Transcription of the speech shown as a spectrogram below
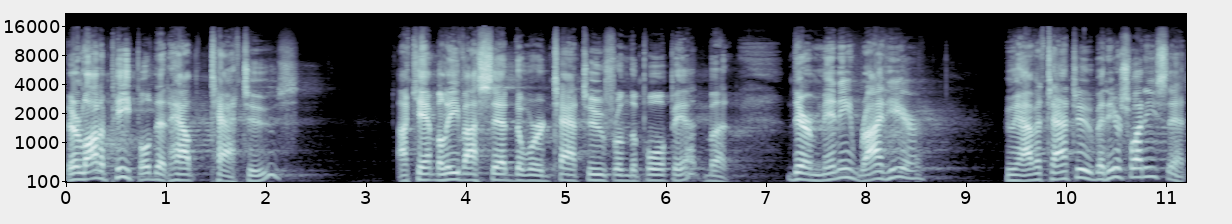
There are a lot of people that have tattoos. I can't believe I said the word tattoo from the pulpit, but there are many right here who have a tattoo, but here's what he said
